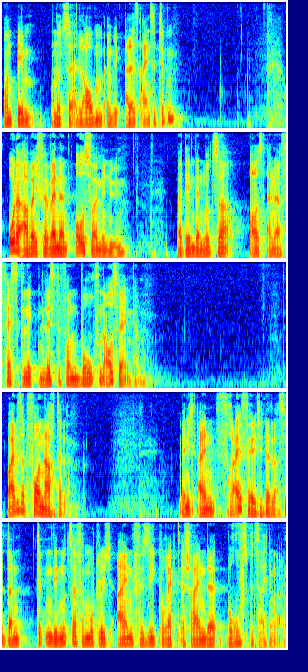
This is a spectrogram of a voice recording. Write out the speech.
und dem Nutzer erlauben, irgendwie alles einzutippen oder aber ich verwende ein Auswahlmenü, bei dem der Nutzer aus einer festgelegten Liste von Berufen auswählen kann. Beides hat Vor- und Nachteile. Wenn ich ein Freifeld hinterlasse, dann tippen die Nutzer vermutlich ein für sie korrekt erscheinende Berufsbezeichnung ein.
